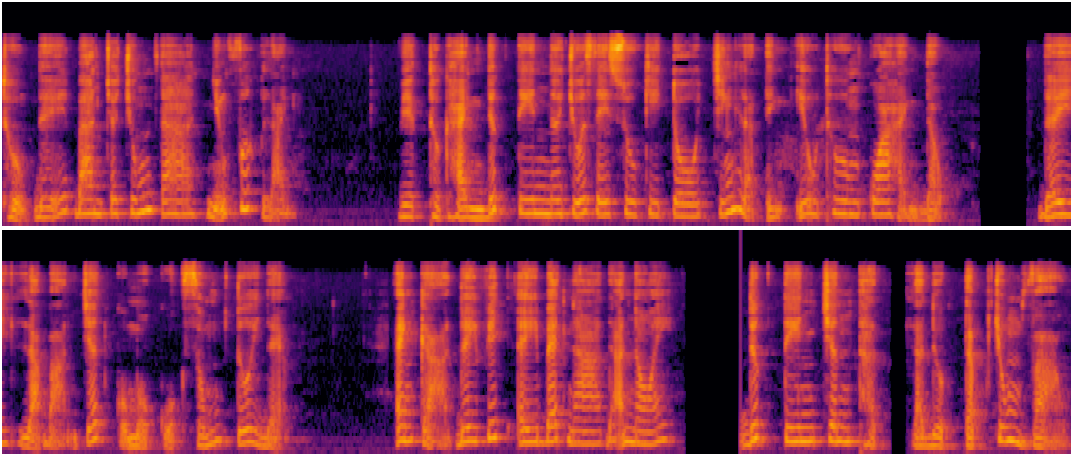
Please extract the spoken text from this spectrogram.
Thượng Đế ban cho chúng ta những phước lành. Việc thực hành đức tin nơi Chúa Giêsu Kitô chính là tình yêu thương qua hành động. Đây là bản chất của một cuộc sống tươi đẹp anh cả David A. Bednar đã nói, đức tin chân thật là được tập trung vào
